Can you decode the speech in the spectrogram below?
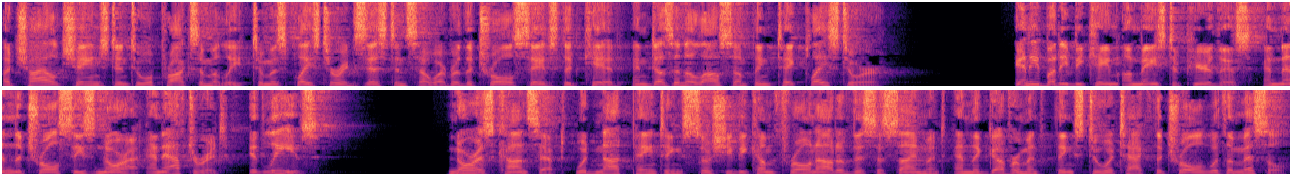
a child changed into approximately to misplaced her existence however the troll saves that kid and doesn't allow something take place to her. Anybody became amazed to peer this, and then the troll sees Nora and after it, it leaves. Nora's concept would not paintings so she become thrown out of this assignment and the government thinks to attack the troll with a missile.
